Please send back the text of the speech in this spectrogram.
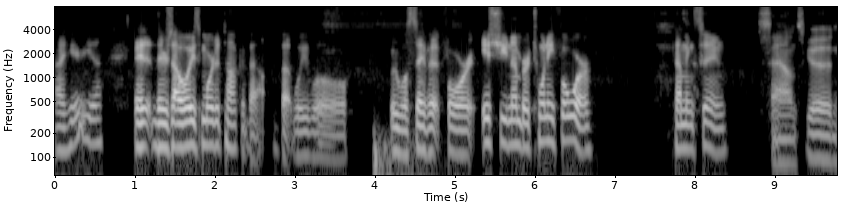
I hear you. It, there's always more to talk about, but we will we will save it for issue number 24 coming soon. Sounds good.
